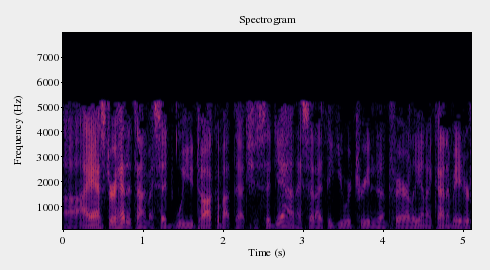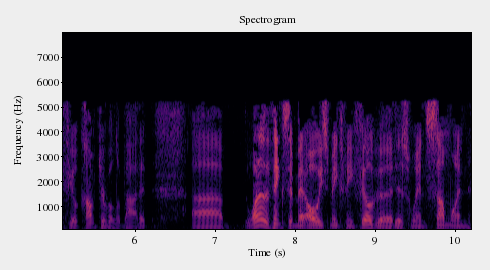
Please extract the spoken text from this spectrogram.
Uh, I asked her ahead of time. I said, "Will you talk about that?" She said, "Yeah." And I said, "I think you were treated unfairly," and I kind of made her feel comfortable about it. Uh, one of the things that always makes me feel good is when someone.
